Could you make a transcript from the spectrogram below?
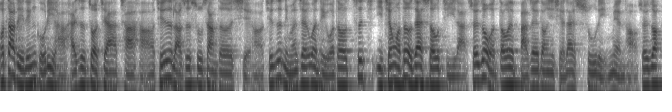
我到底零股利好还是做加差好？其实老师书上都有写哈。其实你们这些问题我都之以前我都有在收集了，所以说我都会把这些东西写在书里面哈。所以说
